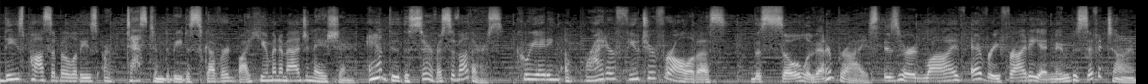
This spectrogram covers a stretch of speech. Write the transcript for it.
These possibilities are destined to be discovered by human imagination and through the service of others, creating a brighter future for all of us. The Soul of Enterprise is heard live every Friday at noon Pacific Time,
